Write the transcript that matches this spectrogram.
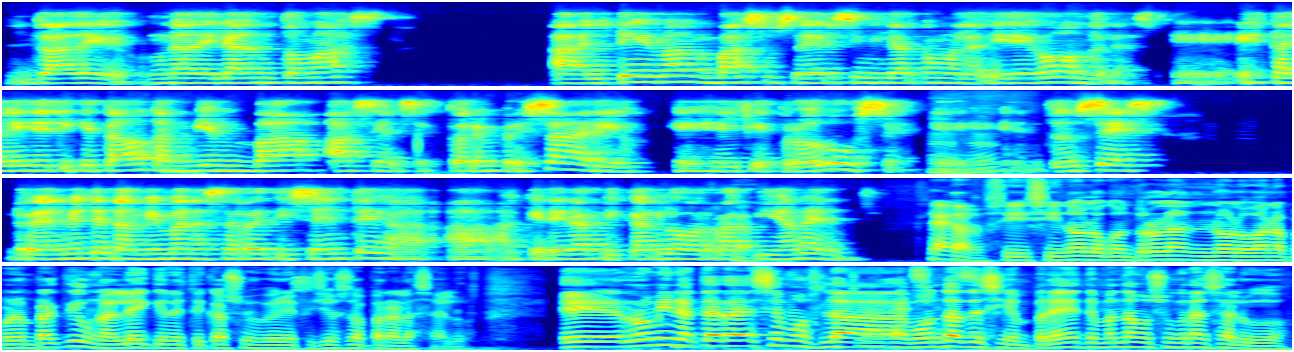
ya de un adelanto más, al tema va a suceder similar como la ley de góndolas. Eh, esta ley de etiquetado también va hacia el sector empresario, que es el que produce. Eh, entonces, realmente también van a ser reticentes a, querer aplicarlo rápidamente. Claro, si, si, no lo controlan, no lo van a poner en práctica. Una ley que en este caso es beneficiosa para la salud. Eh, Romina, te agradecemos la bondad de siempre. Te mandamos un gran saludo.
